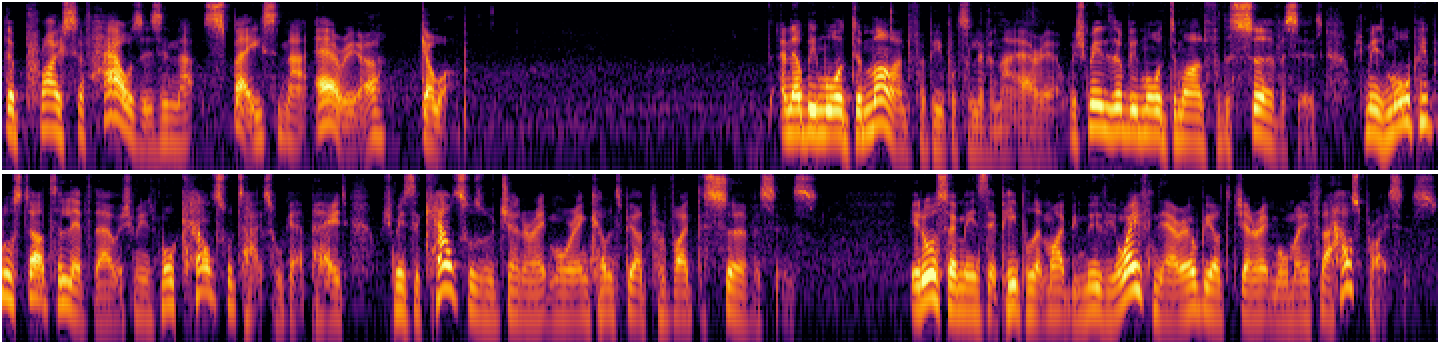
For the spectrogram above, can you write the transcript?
the price of houses in that space, in that area, go up. And there'll be more demand for people to live in that area, which means there'll be more demand for the services, which means more people will start to live there, which means more council tax will get paid, which means the councils will generate more income to be able to provide the services. It also means that people that might be moving away from the area will be able to generate more money for their house prices.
